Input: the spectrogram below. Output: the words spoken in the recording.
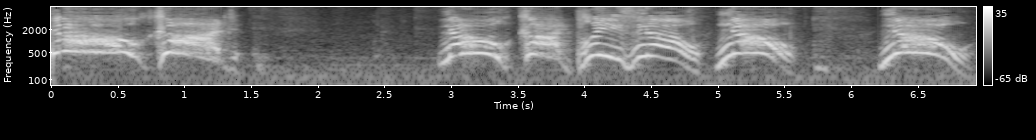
No, God! No, God, please, no! No! No!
